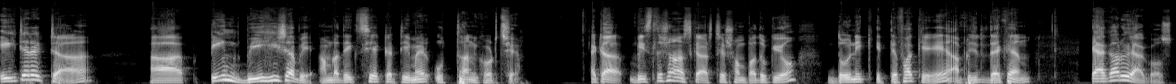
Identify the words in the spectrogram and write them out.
এইটার একটা টিম বি হিসাবে আমরা দেখছি একটা টিমের উত্থান ঘটছে। একটা বিশ্লেষণ আজকে আসছে সম্পাদকীয় দৈনিক ইত্তেফাকে। আপনি যদি দেখেন, এগারোই আগস্ট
